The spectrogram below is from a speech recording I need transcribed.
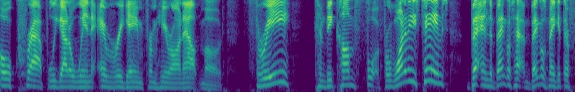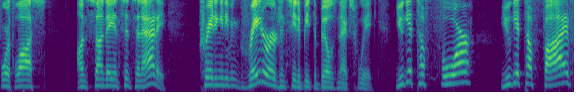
Oh crap, we got to win every game from here on out mode. Three can become four for one of these teams. And the Bengals have Bengals may get their fourth loss on Sunday in Cincinnati creating an even greater urgency to beat the Bills next week. You get to four, you get to five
